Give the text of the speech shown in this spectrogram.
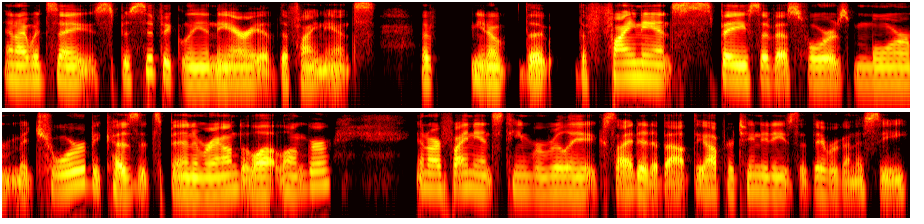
And I would say specifically in the area of the finance, of you know the the finance space of S4 is more mature because it's been around a lot longer, and our finance team were really excited about the opportunities that they were going to see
